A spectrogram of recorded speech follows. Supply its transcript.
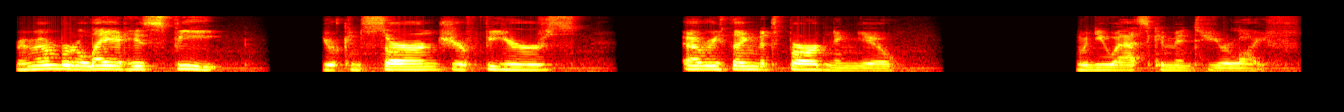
remember to lay at his feet your concerns, your fears, everything that's burdening you when you ask Him into your life.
